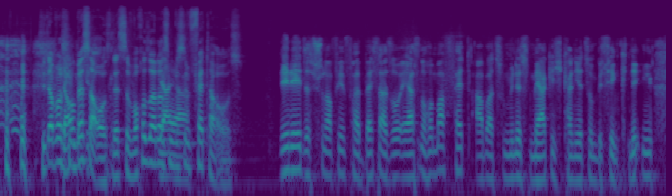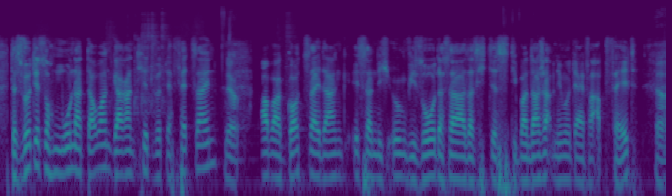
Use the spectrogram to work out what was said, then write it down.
Sieht aber schon besser aus. Letzte Woche sah das Ja, ein ja. bisschen fetter aus. Nee, nee, das ist schon auf jeden Fall besser. Also er ist noch immer fett, aber zumindest merke ich, ich kann jetzt so ein bisschen knicken. Das wird jetzt noch einen Monat dauern, garantiert wird er fett sein. Ja. Aber Gott sei Dank ist er nicht irgendwie so, dass er, dass ich das, die Bandage abnehme und er einfach abfällt. Ja.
